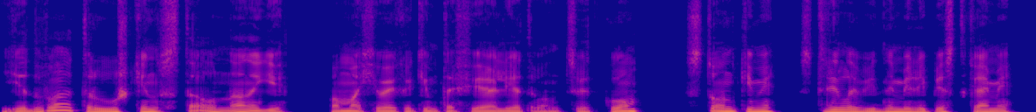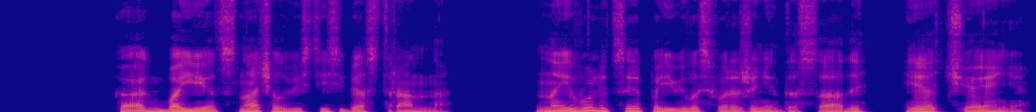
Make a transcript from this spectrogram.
Едва Трушкин встал на ноги помахивая каким-то фиолетовым цветком с тонкими стреловидными лепестками, как боец начал вести себя странно. На его лице появилось выражение досады и отчаяния.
